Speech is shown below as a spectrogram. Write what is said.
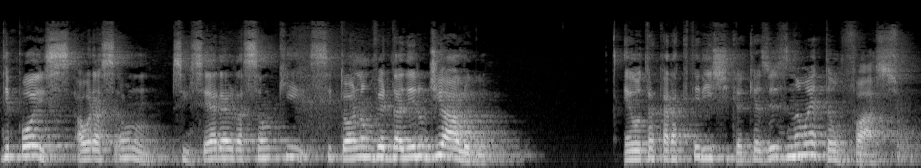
Depois, a oração sincera é a oração que se torna um verdadeiro diálogo. É outra característica que às vezes não é tão fácil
